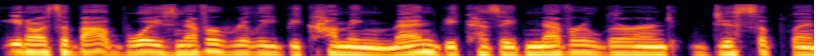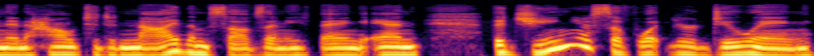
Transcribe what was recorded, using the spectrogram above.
you know, it's about boys never really becoming men because they've never learned discipline and how to deny themselves anything. And the genius of what you're doing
